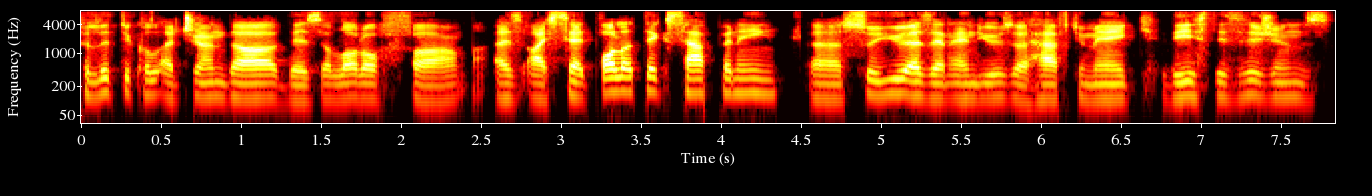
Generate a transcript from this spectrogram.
political agenda. There's a lot of, uh, as I said, politics happening. Uh, so you as an end user have to make these decisions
